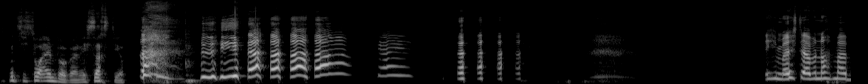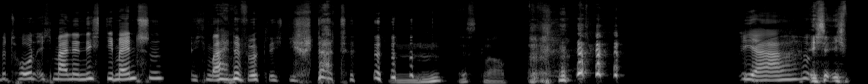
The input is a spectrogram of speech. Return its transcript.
Das wird sich so einbürgern, ich sag's dir. ja. Geil. Ich möchte aber nochmal betonen, ich meine nicht die Menschen, ich meine wirklich die Stadt. mhm, ist klar. Ja, Ich, ich,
